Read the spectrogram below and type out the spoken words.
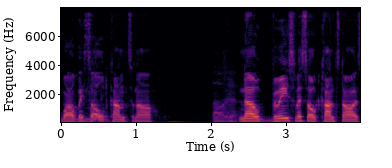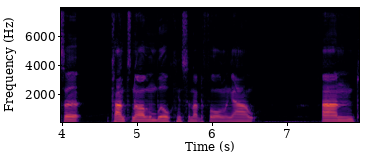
Well, they Money. sold Cantona. Oh yeah. No, the reason they sold Cantona is that Cantona and Wilkinson had a falling out, and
